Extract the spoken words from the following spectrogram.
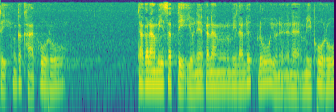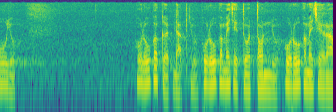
ติมันก็ขาดผู้รู้ ถ้ากำลังมีสติอยู่เนี่ยกำลังมีระลึกรู้อยู่เนี่ยนะมีผู้รู้อยู่ ผู้รู้ก็เกิดดับอยู่ ผู้รู้ก็ไม่ใช่ตัวตนอยู่ ผู้รู้ก็ไม่ใช่เรา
